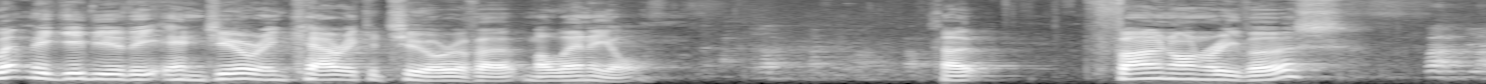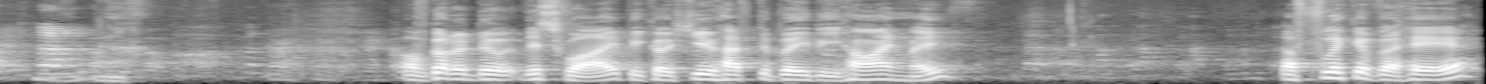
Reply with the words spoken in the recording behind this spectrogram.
Let me give you the enduring caricature of a millennial. So, phone on reverse. I've got to do it this way because you have to be behind me. A flick of the hair.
